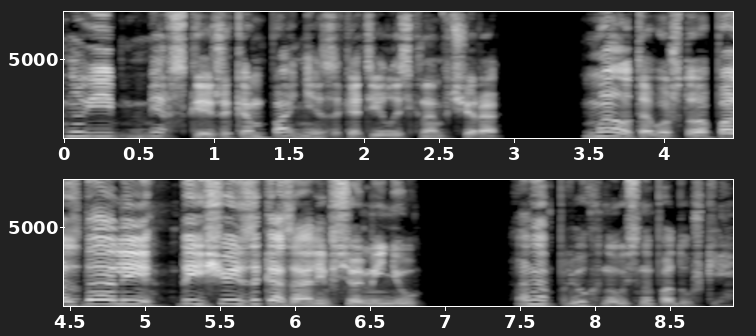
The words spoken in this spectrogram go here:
Ну и мерзкая же компания закатилась к нам вчера. Мало того, что опоздали, да еще и заказали все меню. Она плюхнулась на подушки.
